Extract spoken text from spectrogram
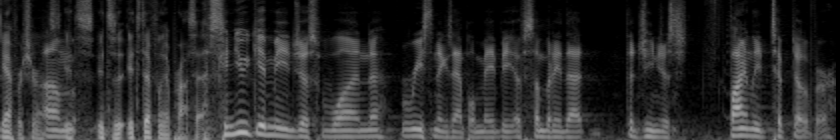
Yeah, for sure. Um, it's it's it's, a, it's definitely a process. Can you give me just one recent example, maybe, of somebody that the genius finally tipped over?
